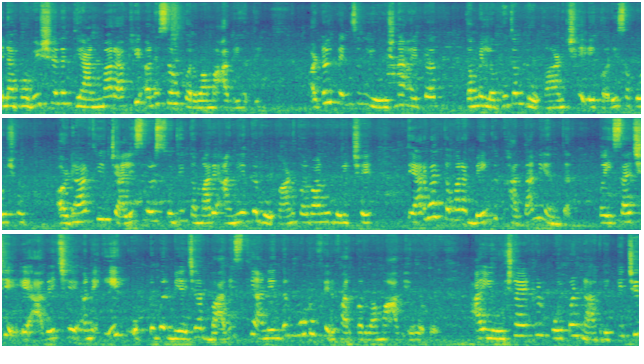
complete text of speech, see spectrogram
એના ભવિષ્યને ધ્યાનમાં રાખી અને શરૂ કરવામાં આવી હતી. અટલ પેન્શન યોજના હેઠળ તમે લઘુત્તમ રોકાણ છે એ કરી શકો છો. અઢારથી ચાલીસ વર્ષ સુધી તમારે આની અંદર રોકાણ કરવાનું હોય છે. ત્યારબાદ તમારા બેંક ખાતાની અંદર પૈસા છે એ આવે છે અને એક ઓક્ટોબર બે હજાર બાવીસથી આની અંદર મોટો ફેરફાર કરવામાં આવ્યો હતો. આ યોજના હેઠળ કોઈ પણ નાગરિક કે જે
